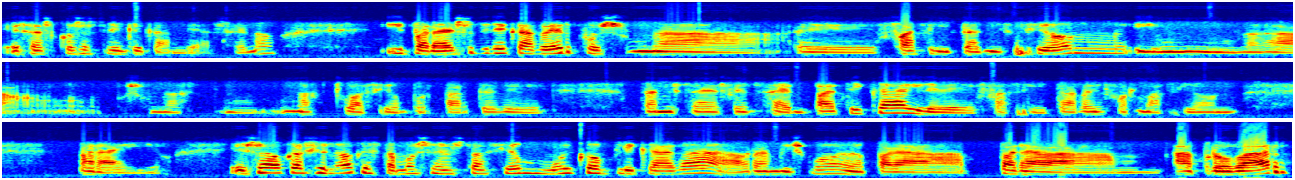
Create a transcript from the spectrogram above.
esas cosas tienen que cambiarse no y para eso tiene que haber pues una eh, facilitación y una pues una, actuación por parte de la ministra de defensa empática y de facilitar la información para ello. Eso ha ocasionado que estamos en una situación muy complicada ahora mismo para, para aprobar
